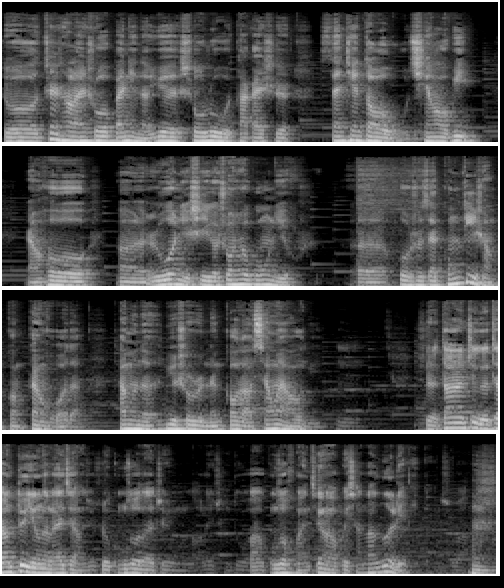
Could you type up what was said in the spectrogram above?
就正常来说，白领的月收入大概是三千到五千澳币。然后，呃，如果你是一个装修工，你，呃，或者说在工地上干干活的，他们的月收入能高达三万澳币。嗯，是，当然这个相对应的来讲，就是工作的这种啊，工作环境啊，会相当恶劣一点，是吧？嗯，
